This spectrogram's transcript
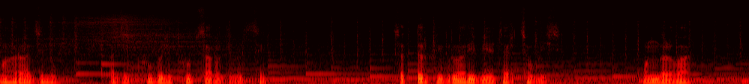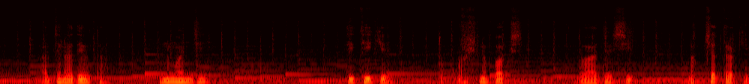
મહારાજનો આજે ખૂબ અને ખૂબ સારો દિવસ છે. સત્તર ફેબ્રુઆરી બે હજાર છવ્વીસ, મંગળવાર. આજના દેવતા હનુમાનજી તિથિ કે તો કૃષ્ણ પક્ષ દ્વાદશી નક્ષત્ર કે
